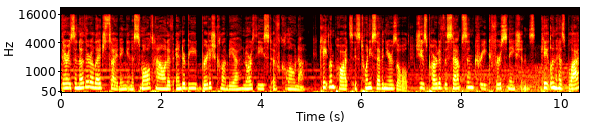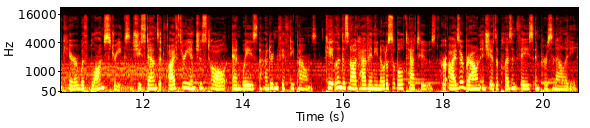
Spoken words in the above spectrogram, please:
There is another alleged sighting in a small town of Enderby, British Columbia, northeast of Kelowna. Caitlin Potts is 27 years old. She is part of the Samson Creek First Nations. Caitlin has black hair with blonde streaks. She stands at 5'3 inches tall and weighs 150 pounds. Caitlin does not have any noticeable tattoos. Her eyes are brown and she has a pleasant face and personality.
